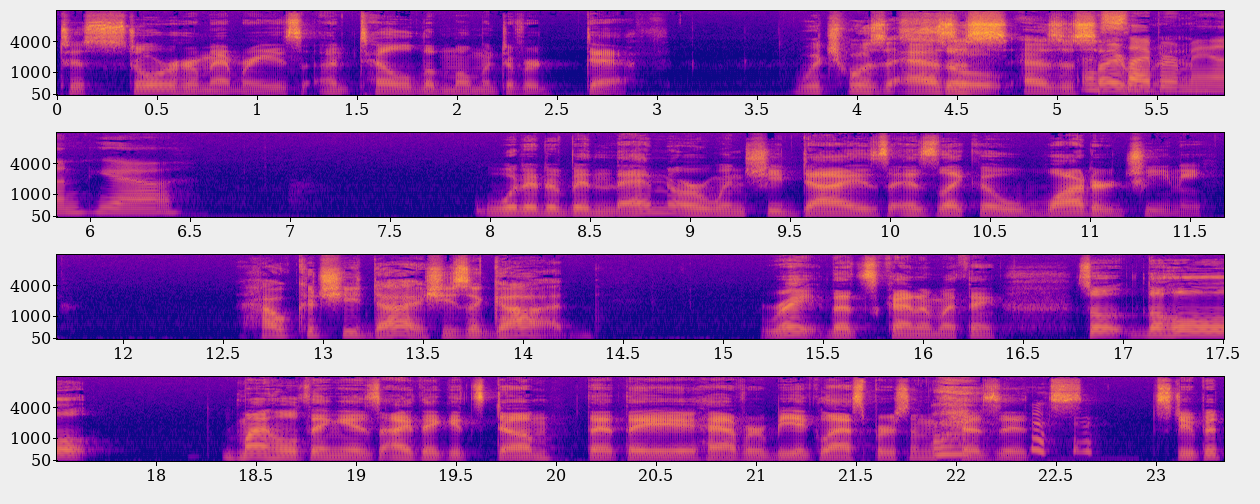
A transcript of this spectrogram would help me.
to store her memories until the moment of her death. which was as a as a, A Cyberman. Cyberman, yeah. Would it have been then or when she dies as like a water genie? How could she die? She's a god. Right, that's kind of my thing. So the whole my whole thing is I think it's dumb that they have her be a glass person because it's stupid.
